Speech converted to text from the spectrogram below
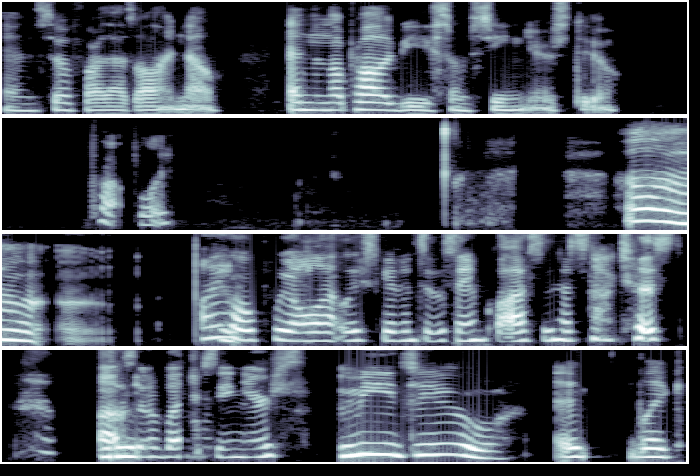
and so far that's all I know. And then there'll probably be some seniors too. Probably. Oh, I Mm. hope we all at least get into the same class and it's not just us Mm. and a bunch of seniors. me too. It like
